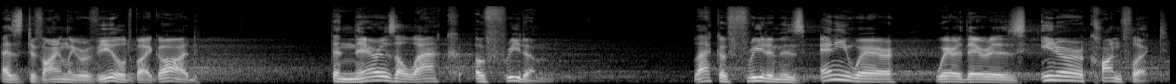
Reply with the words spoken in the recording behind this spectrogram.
as divinely revealed by God, then there is a lack of freedom. Lack of freedom is anywhere where there is inner conflict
